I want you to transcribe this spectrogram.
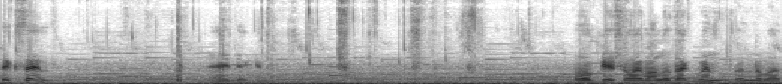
দেখছেন? এই দেখেন। ওকে, সবাই ভালো থাকবেন। ধন্যবাদ।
